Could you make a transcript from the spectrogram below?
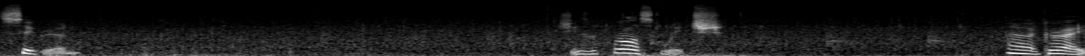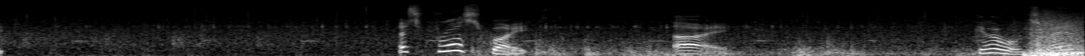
Sigrun. She's a frost witch. Oh, great. That's frostbite. Aye. Gods, man.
